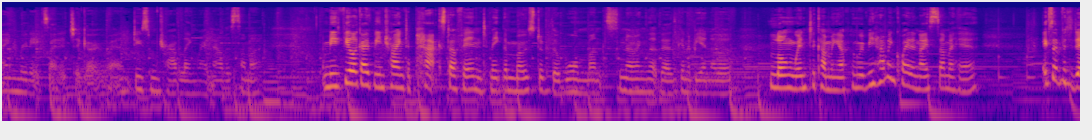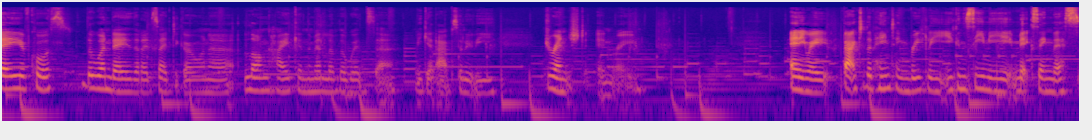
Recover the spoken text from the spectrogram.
I'm really excited to go and do some traveling right now this summer. I mean, I feel like I've been trying to pack stuff in to make the most of the warm months, knowing that there's going to be another long winter coming up, and we've been having quite a nice summer here. Except for today, of course, the one day that I decided to go on a long hike in the middle of the woods, uh, we get absolutely drenched in rain. Anyway, back to the painting briefly, you can see me mixing this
